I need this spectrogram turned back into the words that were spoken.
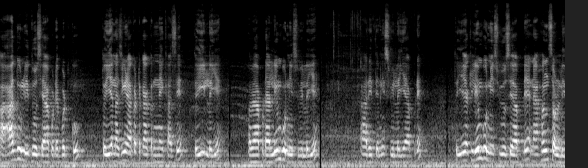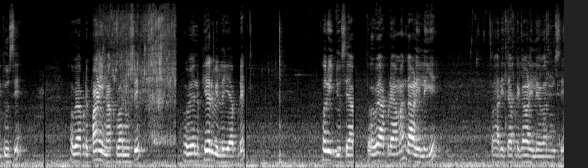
આ આદુ લીધું છે આપણે બટકું. તો એના ઝીણા કટકા કરી નાખ્યા છે, તો એ લઈએ. હવે આપણે આ લીંબુ નીસવી લઈએ. આ રીતે નીસવી લઈએ આપણે. તો એક લીંબુ નીસવ્યું છે આપણે, અને હંસળ લીધું છે. હવે આપણે પાણી નાખવાનું છે. હવે એને ફેરવી લઈએ આપણે. ફરી ગયું છે તો હવે આપણે આમાં ગાળી લઈએ. તો આ રીતે આપણે ગાળી લેવાનું છે.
